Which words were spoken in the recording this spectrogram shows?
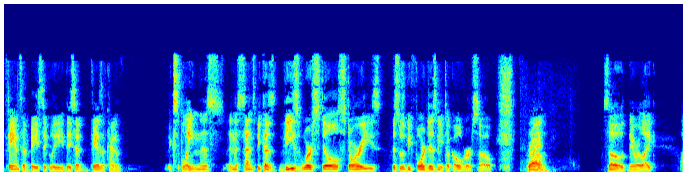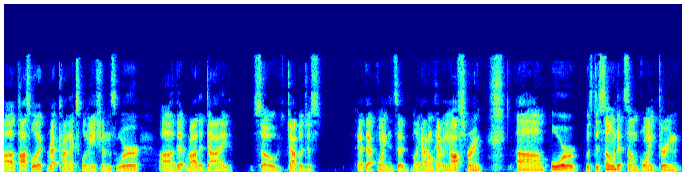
fans have basically they said fans have kind of explained this in a sense because these were still stories. This was before Disney took over, so Right. um, so they were like, uh, possible retcon explanations were, uh, that Rotta died. So Jabba just, at that point had said, like, I don't have any offspring. Um, or was disowned at some point during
